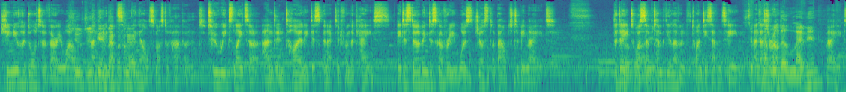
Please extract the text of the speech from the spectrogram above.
She knew her daughter very well She was just and knew that something track. else must have happened. Two weeks later, and entirely disconnected from the case, a disturbing discovery was just about to be made. The date was. September the 11th, 2017, and at around the 11th. made.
